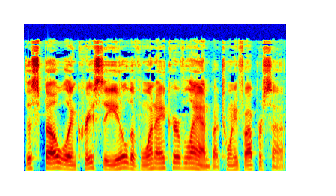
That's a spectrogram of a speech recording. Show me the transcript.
This spell will increase the yield of one acre of land by 25%.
